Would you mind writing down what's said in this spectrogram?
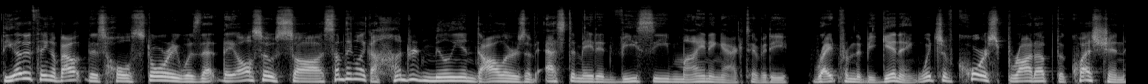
the other thing about this whole story was that they also saw something like $100 million of estimated VC mining activity right from the beginning, which of course brought up the question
